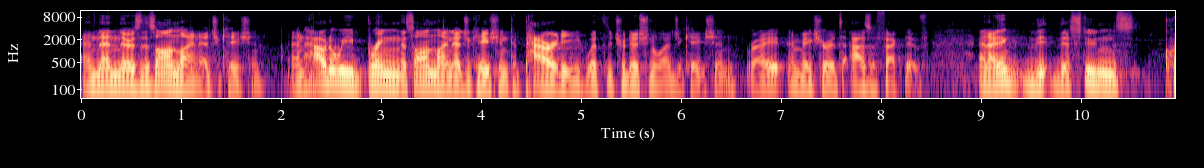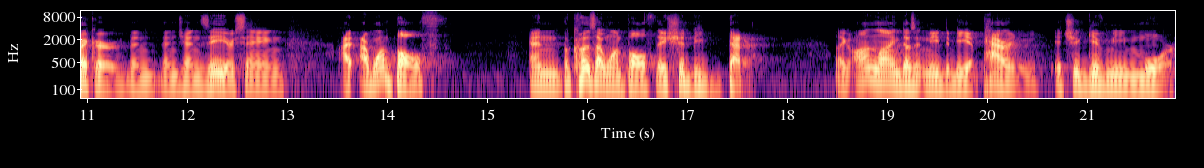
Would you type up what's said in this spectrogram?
and then there's this online education. And how do we bring this online education to parity with the traditional education, right? And make sure it's as effective. And I think the, the students quicker than, than Gen Z are saying, I, I want both, and because I want both, they should be better. Like online doesn't need to be at parity. It should give me more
